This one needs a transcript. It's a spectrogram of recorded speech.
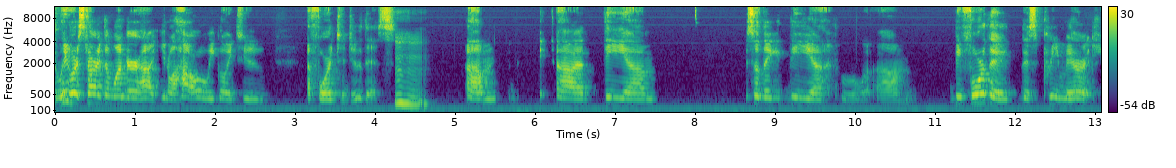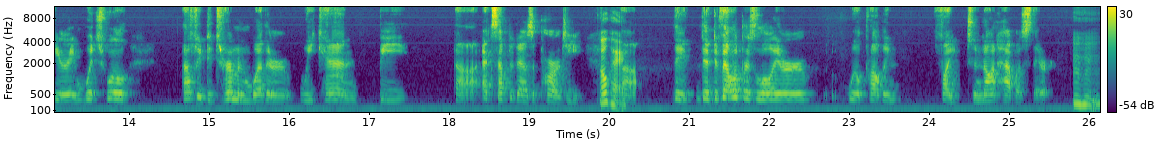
um, we were starting to wonder how, you know, how are we going to afford to do this? Mm-hmm. Um, uh, the um, so the the uh, um, before the this pre-merit hearing, which will actually determine whether we can be uh, accepted as a party. Okay. Uh, the the developer's lawyer will probably fight to not have us there. Mm-hmm.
